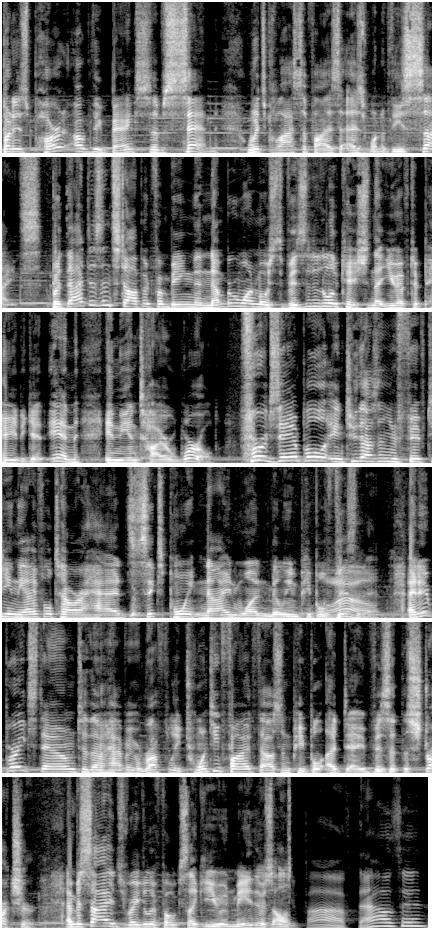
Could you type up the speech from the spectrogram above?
but is part of the Banks of Seine, which classifies as one of these sites. But that doesn't stop it from being the number one most visited location that you have to pay to get in in the entire world. For example, in 2015, the Eiffel Tower had 6.91 million people Wow. visit it. And it breaks down to them having roughly 25,000 people a day visit the structure. And besides regular folks like you and me, there's also Five thousand.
